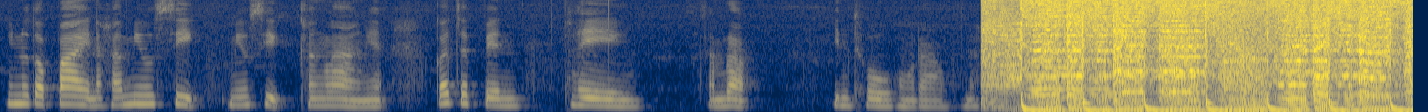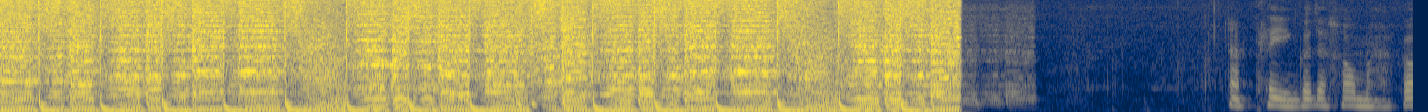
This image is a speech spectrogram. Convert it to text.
เมนูต่อไปนะคะมิวสิกมิวสิกข้างล่างเนี่ย ก็จะเป็นเพลงสำหรับอินโทรของเรานะคะ ลงก็จะเข้ามาก็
